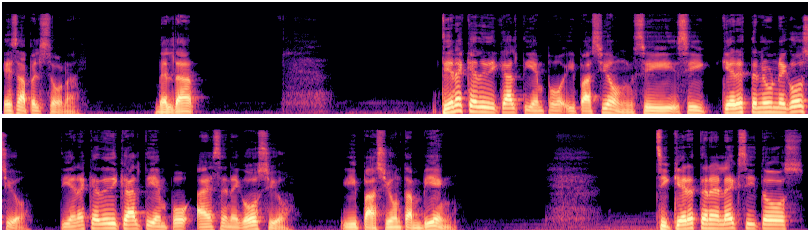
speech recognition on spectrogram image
esa persona. ¿verdad? Tienes que dedicar tiempo y pasión. Si, si quieres tener un negocio, tienes que dedicar tiempo a ese negocio y pasión también. Si quieres tener éxitos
